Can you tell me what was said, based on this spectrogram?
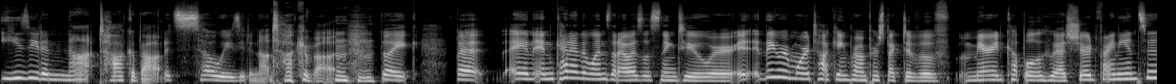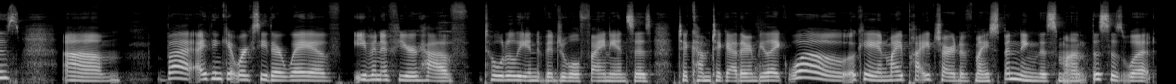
easy to not talk about. It's so easy to not talk about. Like but and and kind of the ones that I was listening to were it, they were more talking from a perspective of a married couple who has shared finances. Um, but I think it works either way of even if you have totally individual finances to come together and be like, whoa, okay, in my pie chart of my spending this month, this is what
